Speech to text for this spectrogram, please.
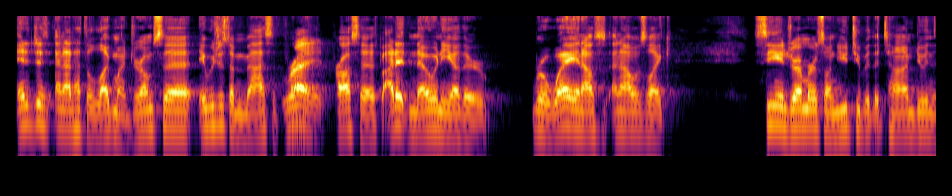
and it just and I'd have to lug my drum set. It was just a massive pro- Right. process, but I didn't know any other real way, and I was and I was like seeing drummers on YouTube at the time doing the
